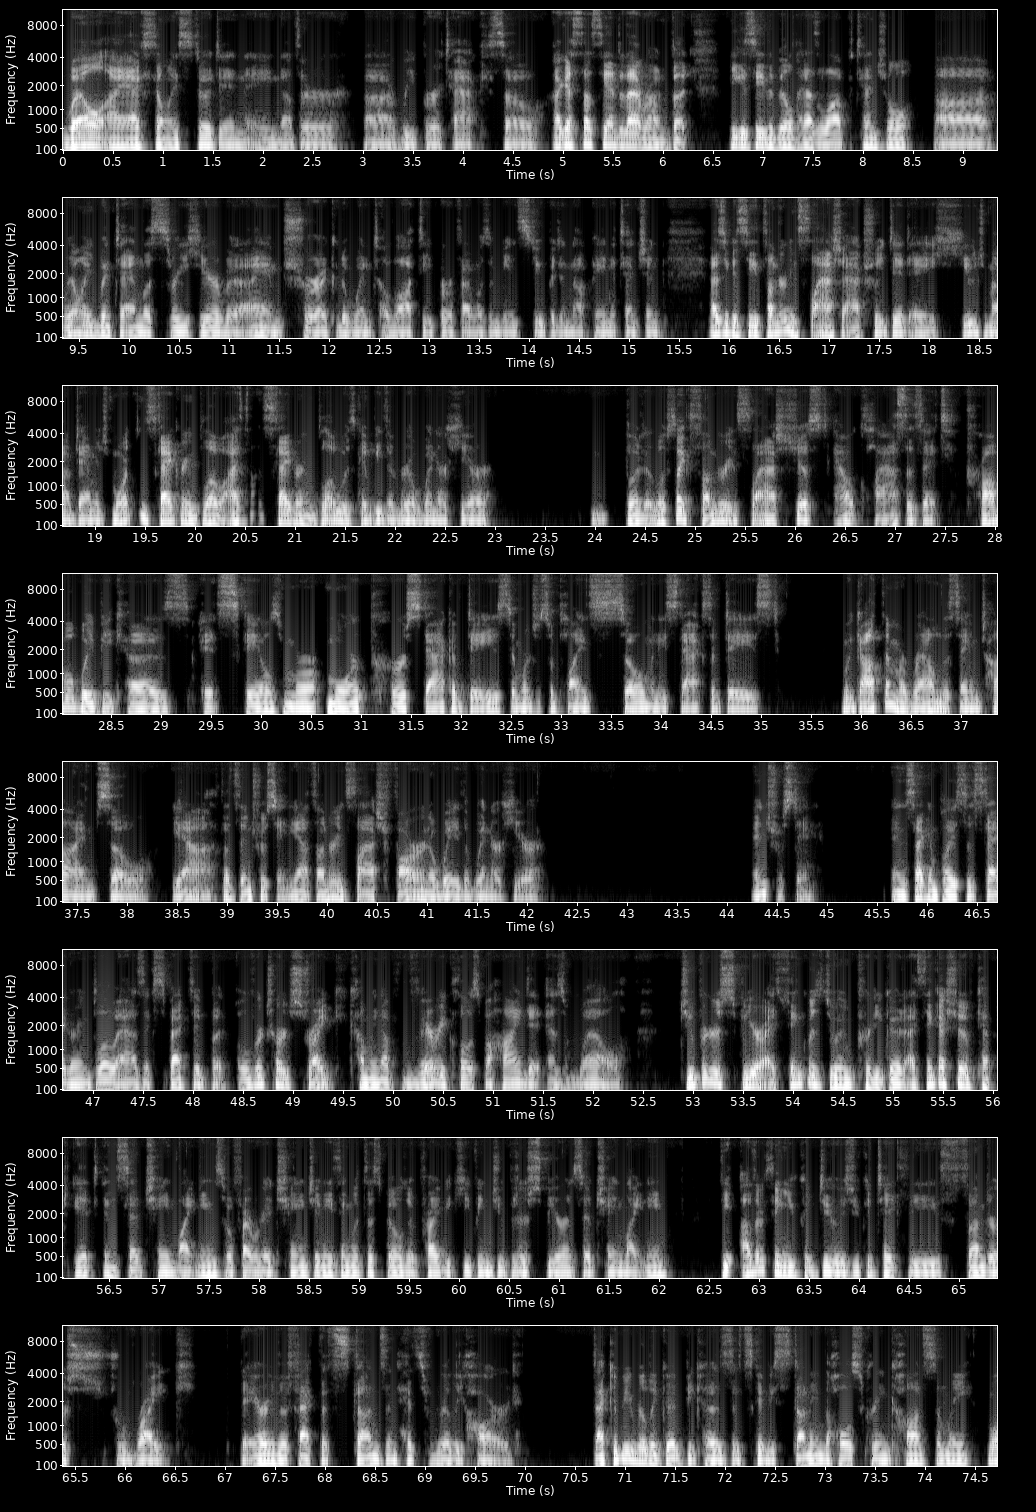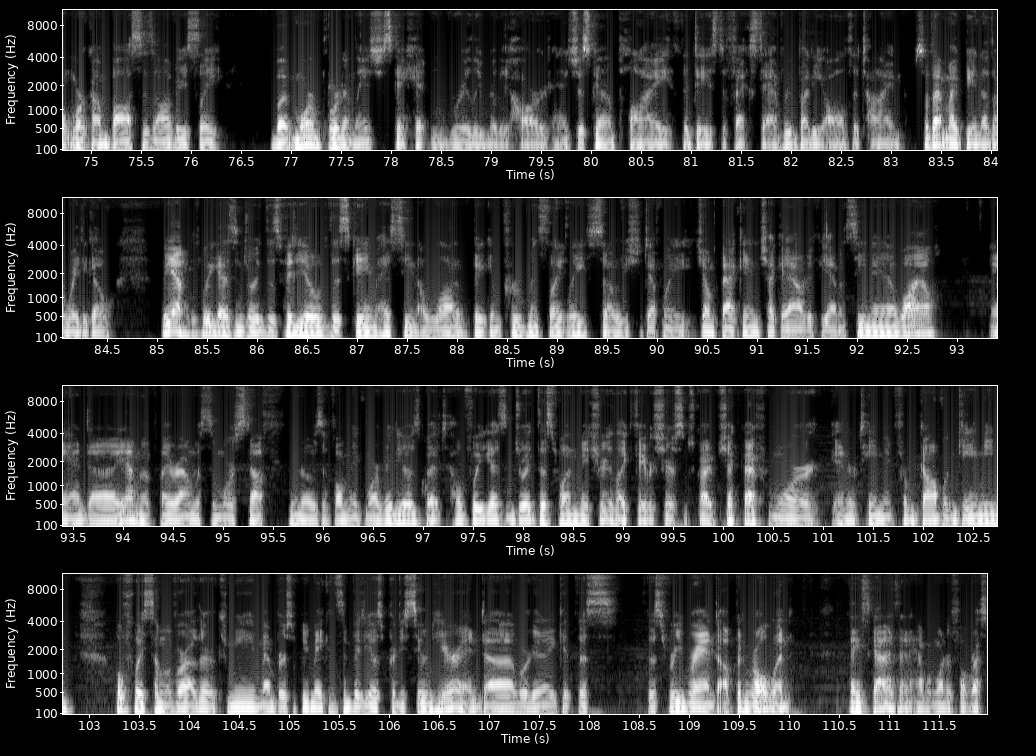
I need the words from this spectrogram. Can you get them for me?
Well, I accidentally stood in another uh, Reaper attack, so I guess that's the end of that run. But you can see the build has a lot of potential. Uh, we only went to Endless 3 here, but I am sure I could have went a lot deeper if I wasn't being stupid and not paying attention. As you can see, Thundering Slash actually did a huge amount of damage, more than Staggering Blow. I thought Staggering Blow was going to be the real winner here but it looks like Thundering Slash just outclasses it. Probably because it scales more, more per stack of dazed, and we're just applying so many stacks of dazed. We got them around the same time, so yeah, that's interesting. Yeah, Thundering Slash far and away the winner here. Interesting. In second place is Staggering Blow as expected, but Overcharge Strike coming up very close behind it as well. Jupiter's Spear, I think, was doing pretty good. I think I should have kept it instead Chain Lightning. So if I were going to change anything with this build, it'd probably be keeping Jupiter's Spear instead of Chain Lightning. The other thing you could do is you could take the Thunder Strike, the area of effect that stuns and hits really hard. That could be really good because it's going to be stunning the whole screen constantly. Won't work on bosses, obviously. But more importantly, it's just going to hit really, really hard. And it's just going to apply the dazed effects to everybody all the time. So that might be another way to go. But yeah, hopefully you guys enjoyed this video. This game has seen a lot of big improvements lately. So you should definitely jump back in and check it out if you haven't seen it in a while. And uh, yeah, I'm going to play around with some more stuff. Who knows if I'll make more videos, but hopefully you guys enjoyed this one. Make sure you like, favorite, share, subscribe. Check back for more entertainment from Goblin Gaming. Hopefully some of our other community members will be making some videos pretty soon here, and uh, we're going to get this, this rebrand up and rolling. Thanks, guys, and have a wonderful rest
